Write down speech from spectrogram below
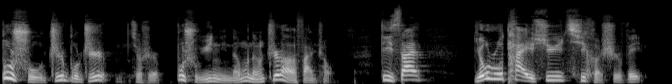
不属知不知，就是不属于你能不能知道的范畴；第三，犹如太虚，岂可是非，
